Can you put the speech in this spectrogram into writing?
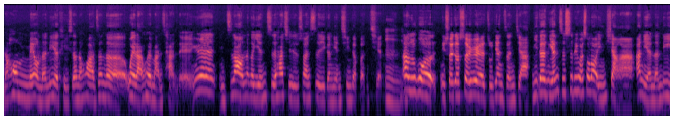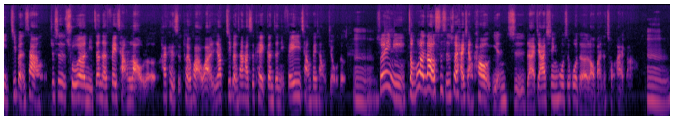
然后没有能力的提升的话，真的未来会蛮惨的。因为你知道，那个颜值它其实算是一个年轻的本钱。嗯。那如果你随着岁月逐渐增加，你的颜值势必会受到影响啊。啊，你的能力基本上就是除了你真的非常老了，还开始退化外，要基本上还是可以。跟着你非常非常久的，嗯，所以你总不能到四十岁还想靠颜值来加薪或是获得老板的宠爱吧？嗯，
